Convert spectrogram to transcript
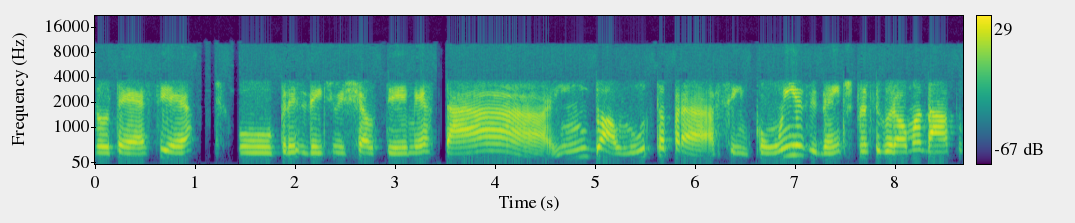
no TSE, o presidente Michel Temer está indo à luta para, assim, com unhas e dentes para segurar o mandato.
